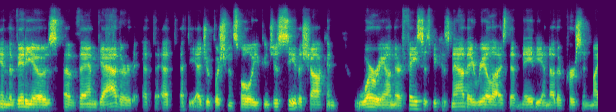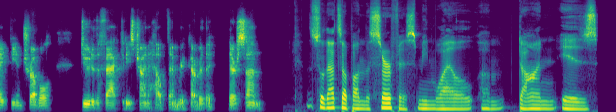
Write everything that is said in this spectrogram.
in the videos of them gathered at the, at, at the edge of Bushman's Hole, you can just see the shock and worry on their faces because now they realize that maybe another person might be in trouble due to the fact that he's trying to help them recover the, their son. So that's up on the surface. Meanwhile, um, Don is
